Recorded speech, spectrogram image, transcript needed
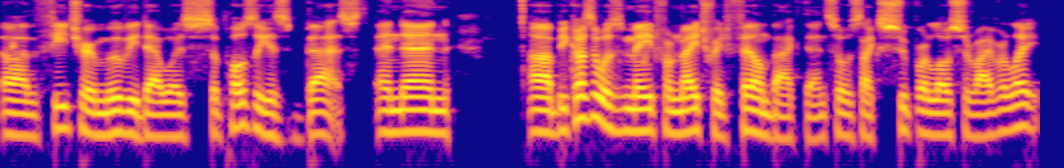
uh, feature movie that was supposedly his best, and then. Uh, because it was made from nitrate film back then, so it was like super low survival rate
